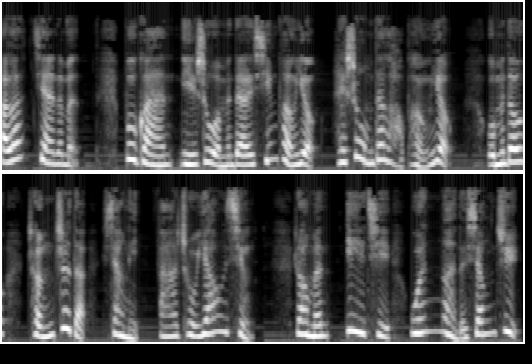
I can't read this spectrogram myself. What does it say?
好了，亲爱的们，不管你是我们的新朋友还是我们的老朋友，我们都诚挚的向你发出邀请，让我们一起温暖的相聚。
